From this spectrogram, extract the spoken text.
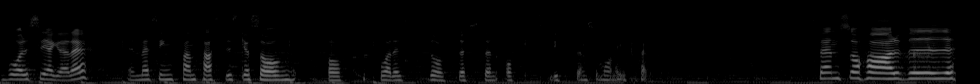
vår segrare med sin fantastiska sång och både rösten och skriften som hon har gjort själv. Sen så har vi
